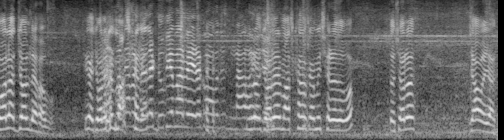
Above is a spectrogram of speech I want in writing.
জল আর জল দেখাবো। ঠিক আছে জলের মাঝখানে। ডুবিয়ে মারবে এরকম পুরো জলের মাঝখানে ওকে আমি ছেড়ে দেবো। তো চলো যাওয়া যাক।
